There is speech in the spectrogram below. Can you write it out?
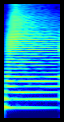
you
